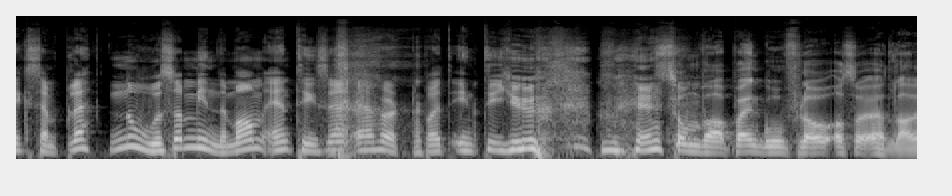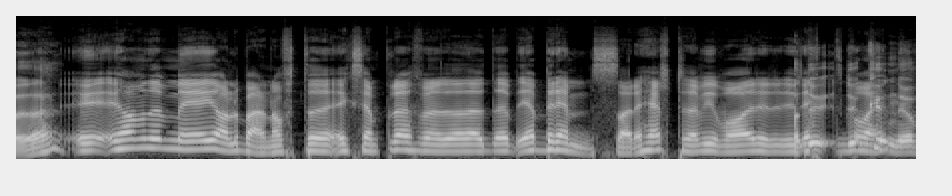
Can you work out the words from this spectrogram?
eksempelet. Noe som minner meg om en ting som jeg, jeg hørte på et intervju med Som var på en god flow, og så ødela de det? Eh, Ja, men det med Jarle Bernhoft-eksempelet. Jeg bremsa det helt. Vi var rett du du på vei. kunne jo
